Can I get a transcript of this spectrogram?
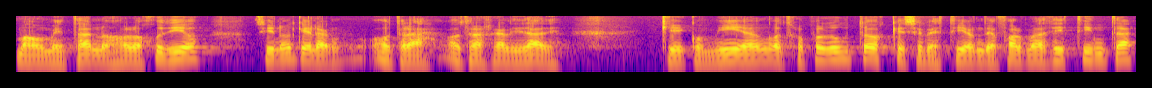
maometanos o los judíos, sino que eran otras, otras realidades, que comían otros productos, que se vestían de formas distintas,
